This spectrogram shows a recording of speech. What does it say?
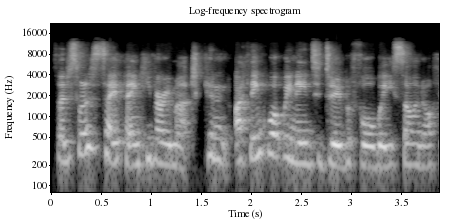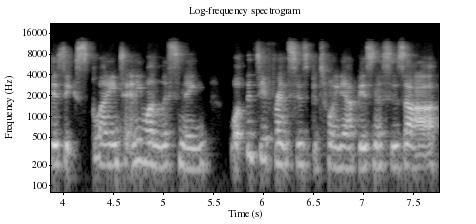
So I just wanted to say thank you very much. Can I think what we need to do before we sign off is explain to anyone listening what the differences between our businesses are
